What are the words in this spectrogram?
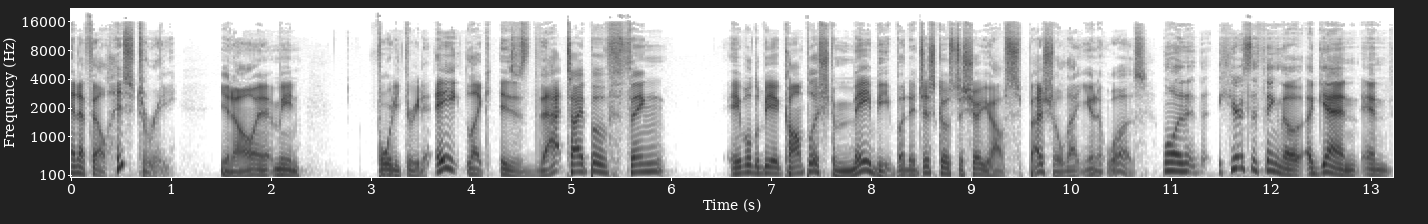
NFL history. You know, I mean, forty-three to eight. Like, is that type of thing able to be accomplished? Maybe, but it just goes to show you how special that unit was. Well, here's the thing, though. Again, and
